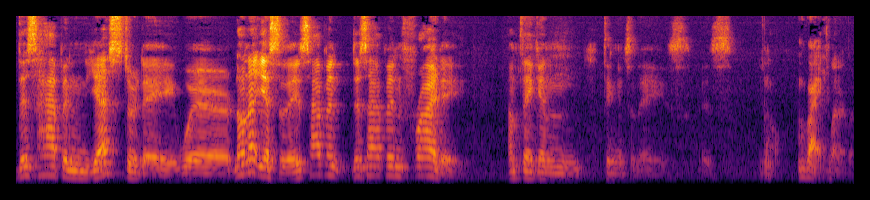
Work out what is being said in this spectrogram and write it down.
this happened yesterday. Where no, not yesterday. This happened. This happened Friday. I'm thinking thinking today is is no right. whatever.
